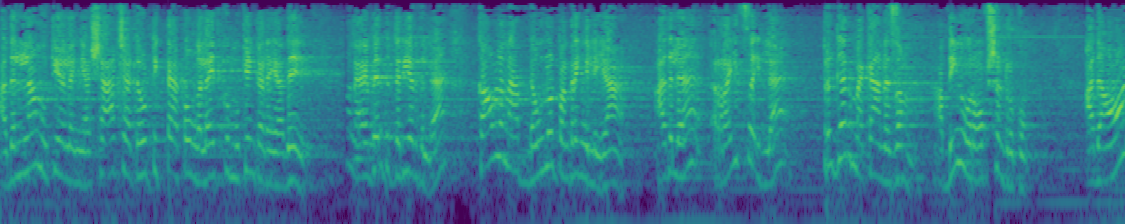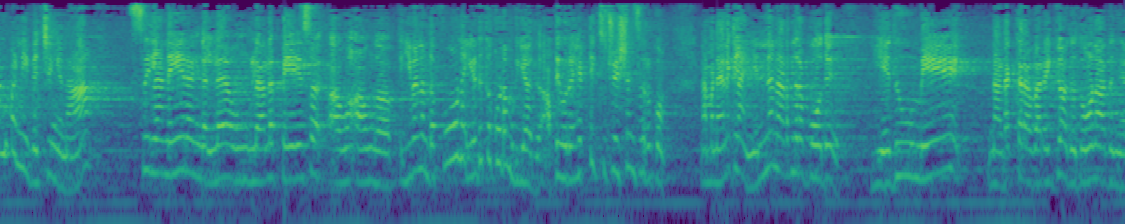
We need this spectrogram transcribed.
அதெல்லாம் முக்கியம் இல்லைங்க. ஷேர் சாட்டோ டிக்டாக்கோ உங்க லைஃப்க்கு முக்கியம் கிடையாது. நிறைய பேருக்கு தெரியறது இல்ல காவலன் ஆப் டவுன்லோட் பண்றீங்க இல்லையா? அதுல ரைட் சைட்ல ட்ரிகர் மெக்கானிசம் அப்படின்னு ஒரு ஆப்ஷன் இருக்கும். அதை ஆன் பண்ணி வச்சீங்கன்னா சில நேரங்கள்ல உங்களால பேச அவங்க- அவங்க ஈவன் அந்த போனை எடுக்க கூட முடியாது. அப்படி ஒரு ஹெக்டிக் சுச்சுவேஷன்ஸ் இருக்கும். நம்ம நினைக்கலாம் என்ன நடந்துற போகுது எதுவுமே நடக்கிற வரைக்கும் அது தோணாதுங்க.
